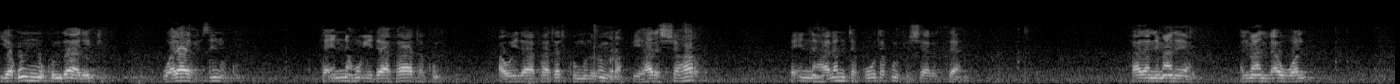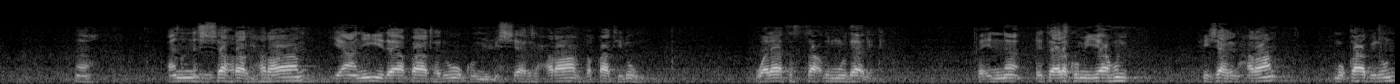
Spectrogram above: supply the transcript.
يغمكم ذلك ولا يحزنكم فإنه إذا فاتكم أو إذا فاتتكم العمرة في هذا الشهر فإنها لن تفوتكم في الشهر الثاني. هذا المعنى المعنى الأول. آه. أن الشهر الحرام يعني إذا قاتلوكم بالشهر الحرام فقاتلوهم ولا تستعظموا ذلك فإن قتالكم إياهم في شهر حرام مقابل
